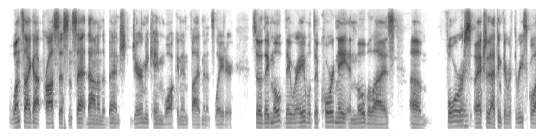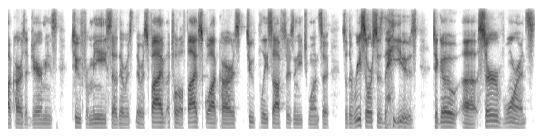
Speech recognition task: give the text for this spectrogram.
once i got processed and sat down on the bench jeremy came walking in five minutes later so they mo- they were able to coordinate and mobilize um, four. Right. Actually, I think there were three squad cars at Jeremy's, two for me. So there was there was five a total of five squad cars, two police officers in each one. So so the resources they used to go uh, serve warrants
